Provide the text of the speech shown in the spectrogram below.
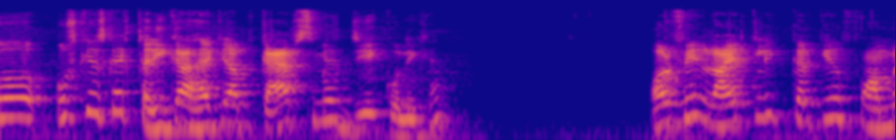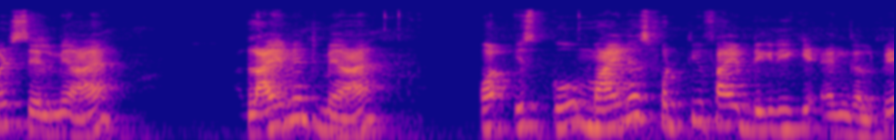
तो उस केस का एक तरीका है कि आप कैप्स में जे को लिखें और फिर राइट क्लिक करके फॉर्मेट सेल में आए अलाइनमेंट में आए और इसको माइनस फोर्टी फाइव डिग्री के एंगल पे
